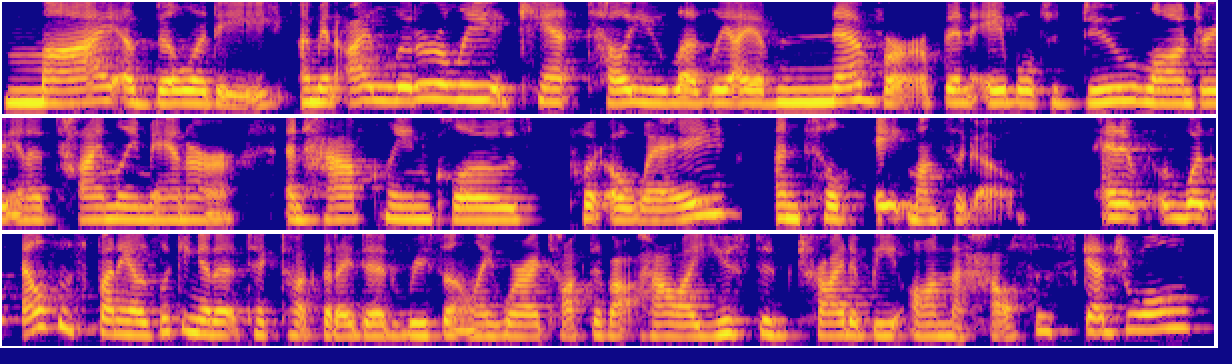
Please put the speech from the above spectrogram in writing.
my ability. I mean, I literally can't tell you, Lesley, I have never been able to do laundry in a timely manner and have clean clothes put away until eight months ago. And it, what else is funny, I was looking at a TikTok that I did recently where I talked about how I used to try to be on the house's schedule.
